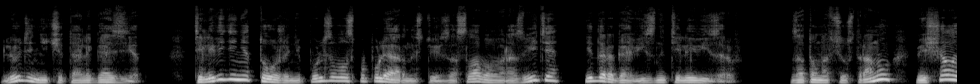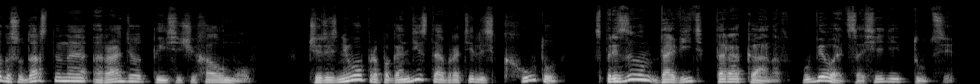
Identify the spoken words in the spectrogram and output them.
Люди не читали газет. Телевидение тоже не пользовалось популярностью из-за слабого развития и дороговизны телевизоров. Зато на всю страну вещало государственное радио Тысячи холмов. Через него пропагандисты обратились к хуту с призывом давить тараканов, убивать соседей тутси.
